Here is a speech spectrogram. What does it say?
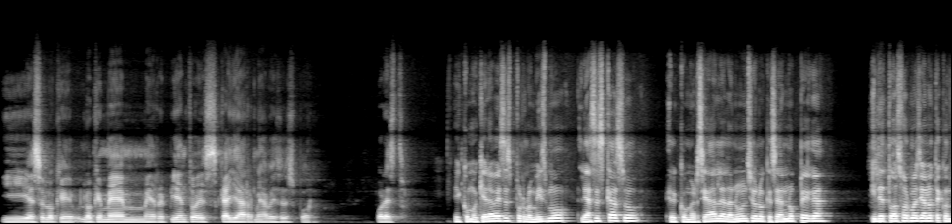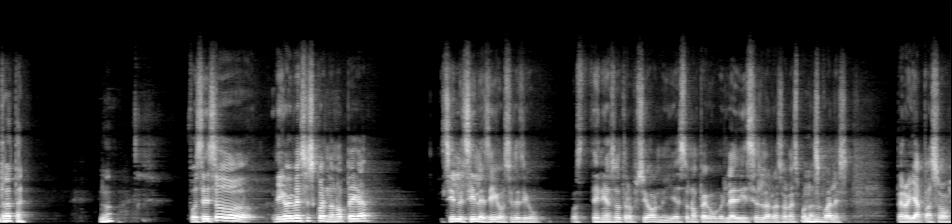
Y eso es lo que, lo que me, me, arrepiento es callarme a veces por, por esto. Y como quiera, a veces por lo mismo, le haces caso, el comercial, el anuncio, lo que sea, no pega y de todas formas ya no te contrata, ¿no? Pues eso, digo, hay veces cuando no pega, sí, sí les digo, sí les digo, pues tenías otra opción y eso no pegó, le dices las razones por uh -huh. las cuales, pero ya pasó.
